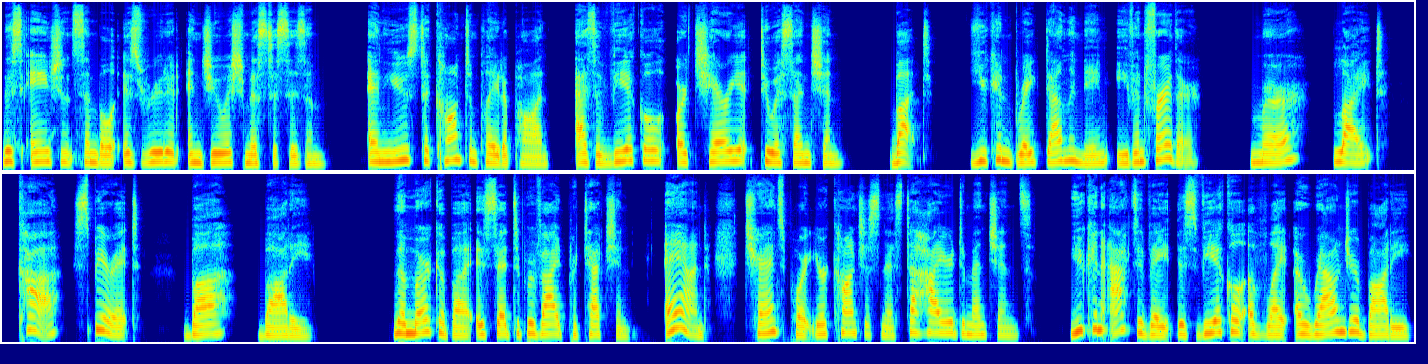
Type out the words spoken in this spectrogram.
This ancient symbol is rooted in Jewish mysticism and used to contemplate upon as a vehicle or chariot to ascension. But you can break down the name even further. Mer, light, Ka, spirit, Ba, body. The Merkaba is said to provide protection and transport your consciousness to higher dimensions. You can activate this vehicle of light around your body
